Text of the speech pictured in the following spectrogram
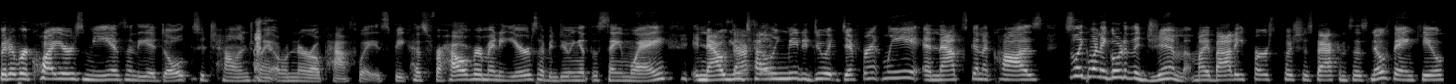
but it requires me as an adult to challenge my own neural pathways because for however many years i've been doing it the same way and now exactly. you're telling me to do it differently and that's going to cause it's like when i go to the gym my body first pushes back and says no thank you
